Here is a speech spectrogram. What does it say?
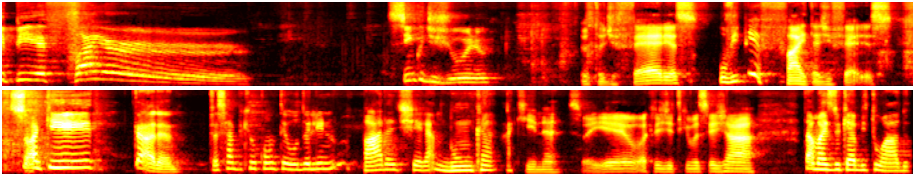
VP Fire! 5 de julho, eu tô de férias. O VPFI tá de férias. Só que, cara, você sabe que o conteúdo ele não para de chegar nunca aqui, né? Isso aí eu acredito que você já tá mais do que habituado.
